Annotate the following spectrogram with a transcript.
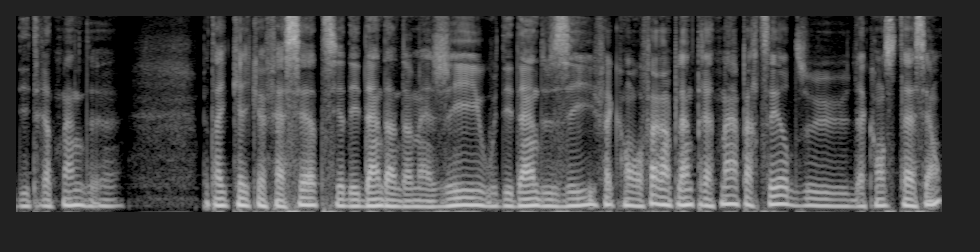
des traitements de, peut-être quelques facettes s'il y a des dents endommagées ou des dents d'usées. Fait qu'on va faire un plan de traitement à partir de la consultation.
